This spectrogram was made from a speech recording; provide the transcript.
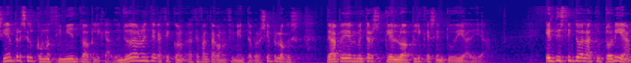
Siempre es el conocimiento aplicado. Indudablemente que hace, falta conocimiento, pero siempre lo que te va a pedir el mentor es que lo apliques en tu día a día. Es distinto de la tutoría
